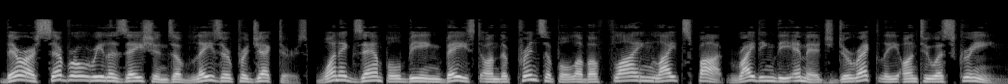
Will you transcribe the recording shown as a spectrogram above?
There are several realizations of laser projectors, one example being based on the principle of a flying light spot writing the image directly onto a screen.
